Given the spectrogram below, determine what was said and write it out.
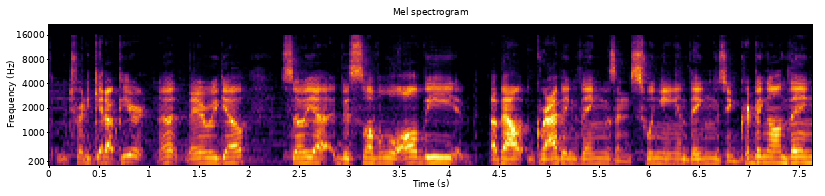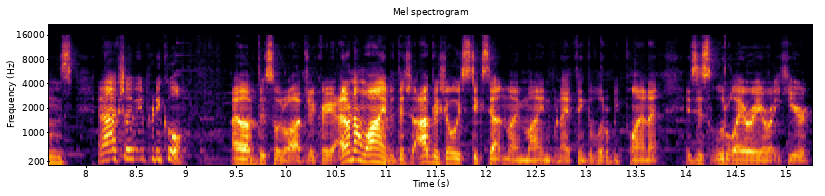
Let me try to get up here. Uh, there we go. So yeah, this level will all be about grabbing things and swinging and things and gripping on things, and actually be pretty cool. I love this little object right here. I don't know why, but this object always sticks out in my mind when I think of Little Big Planet, is this little area right here.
